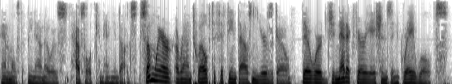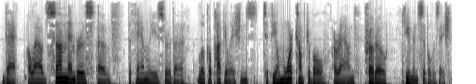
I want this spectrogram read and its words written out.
animals that we now know as household companion dogs. Somewhere around 12 to 15,000 years ago, there were genetic variations in gray wolves that allowed some members of the families or the local populations to feel more comfortable around proto human civilization.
